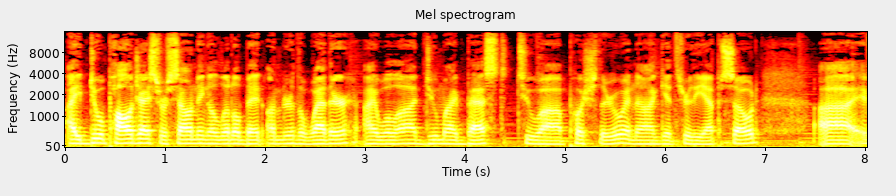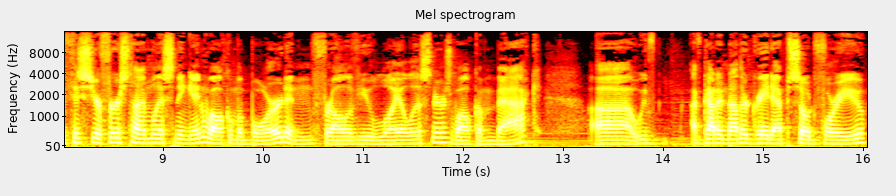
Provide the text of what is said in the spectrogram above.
I do apologize for sounding a little bit under the weather. I will uh, do my best to uh, push through and uh, get through the episode. Uh, if this is your first time listening in, welcome aboard, and for all of you loyal listeners, welcome back. Uh, we've I've got another great episode for you.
